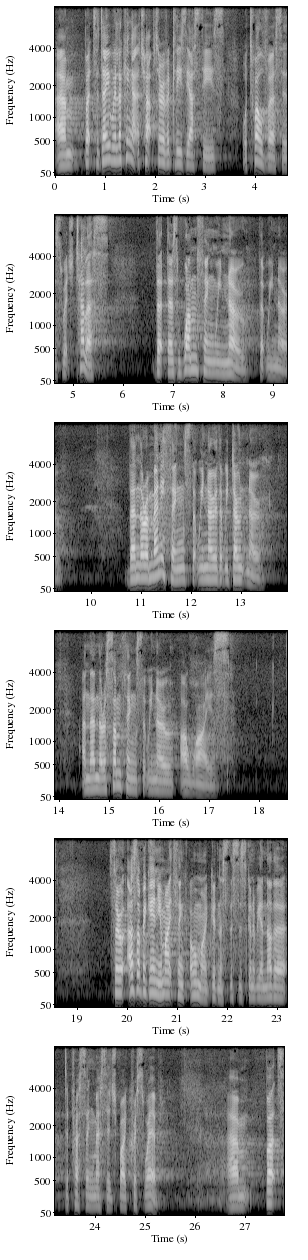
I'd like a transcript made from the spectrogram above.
Um, but today we're looking at a chapter of Ecclesiastes, or 12 verses, which tell us that there's one thing we know that we know. Then there are many things that we know that we don't know. And then there are some things that we know are wise. So, as I begin, you might think, oh my goodness, this is going to be another depressing message by Chris Webb. Um, but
